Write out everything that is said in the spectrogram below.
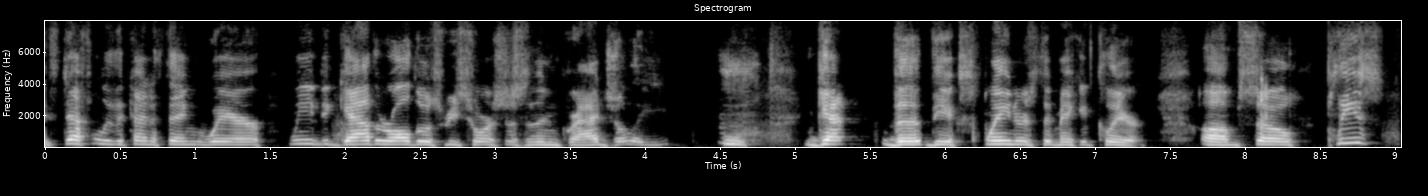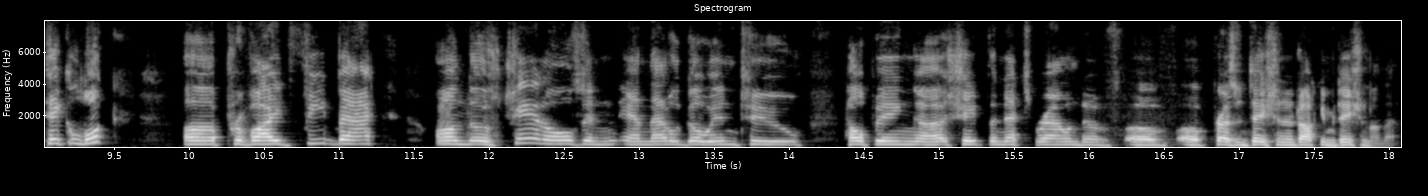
it's definitely the kind of thing where we need to gather all those resources and then gradually get the the explainers that make it clear. Um, so please take a look, uh, provide feedback on those channels, and and that'll go into helping uh, shape the next round of, of of presentation and documentation on that.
